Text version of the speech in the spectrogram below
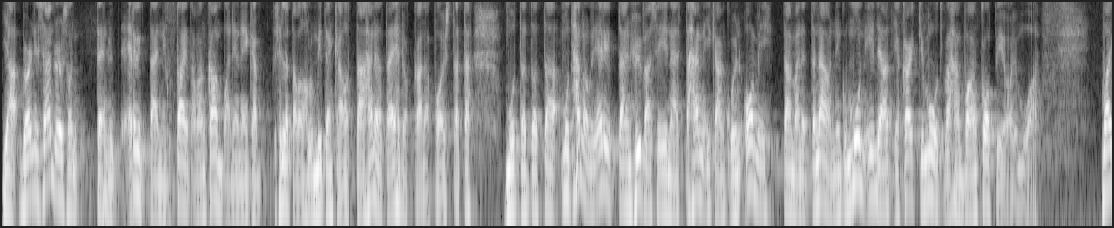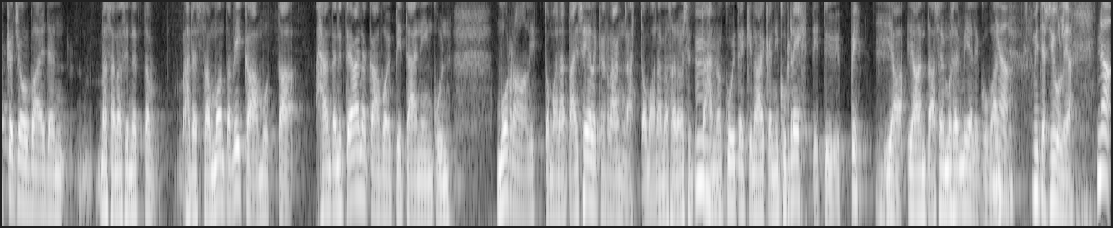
Ja Bernie Sanders on tehnyt erittäin niin kuin taitavan kampanjan, eikä sillä tavalla halua mitenkään ottaa häneltä ehdokkaana pois tätä, mutta, tota, mutta hän oli erittäin hyvä siinä, että hän ikään kuin omi tämän, että nämä on niin kuin mun ideat ja kaikki muut vähän vaan kopioi mua. Vaikka Joe Biden, mä sanoisin, että hänessä on monta vikaa, mutta häntä nyt ei ainakaan voi pitää niin kuin moraalittomana tai selkärangattomana. Mä sanoisin, että mm. hän on kuitenkin aika niin kuin rehtityyppi mm. ja, ja antaa semmoisen mielikuvan. Joo. Mitäs Julia? No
